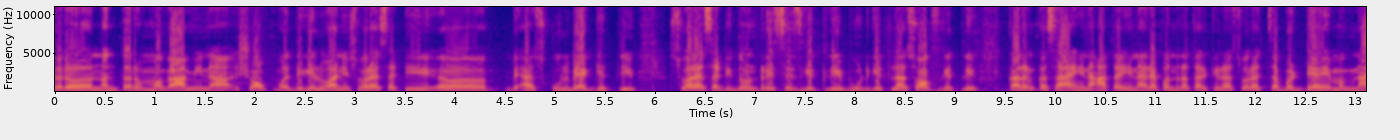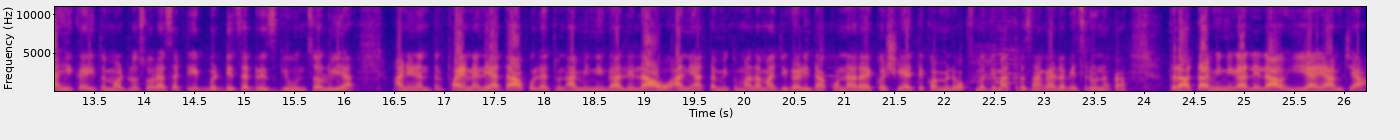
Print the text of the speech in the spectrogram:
तर नंतर मग आम्ही ना शॉपमध्ये गेलो आणि स्वरासाठी बॅ स्कूल बॅग घेतली. स्वरासाठी दोन ड्रेसेस घेतले बूट घेतला सॉक्स घेतले. कारण कसं आहे ना आता येणाऱ्या पंधरा तारखेला स्वराजचा बड्डे आहे. मग नाही काही तर म्हटलं स्वरासाठी एक बड्डेचा ड्रेस घेऊन चालूया. आणि नंतर फायनली आता अकोल्यातून आम्ही निघालेलो आहो आणि आता मी तुम्हाला माझी गाडी दाखवणार आहे. कशी आहे ते कमेंट बॉक्समध्ये मात्र सांगायला विसरू नका. तर आता आम्ही निघालेलो आहो ही आहे आमच्या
